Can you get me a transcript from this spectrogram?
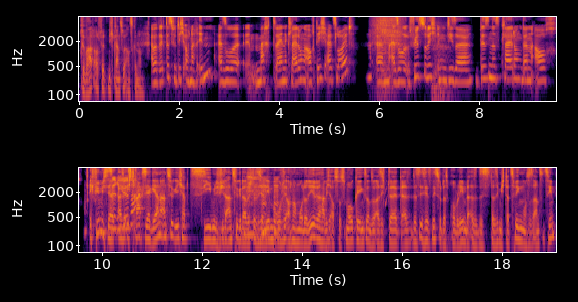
Privatoutfit nicht ganz so ernst genommen. Aber wirkt das für dich auch nach innen? Also äh, macht deine Kleidung auch dich als Leut? Ähm, also fühlst du dich in dieser Business-Kleidung dann auch? Ich fühle mich sehr, also ich seriöser? trage sehr gerne Anzüge. Ich habe ziemlich viele Anzüge, dadurch, dass ich ja nebenberuflich auch noch moderiere, habe ich auch so Smokings und so. Also ich, da- da- das ist jetzt nicht so das Problem, also das, dass ich mich da zwingen muss, das anzuziehen.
